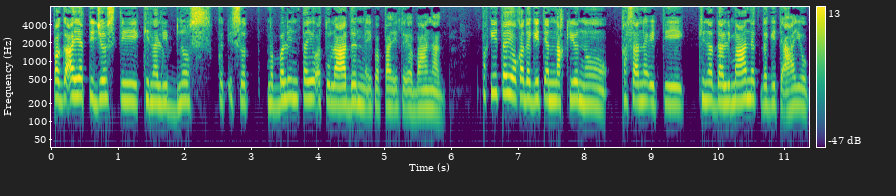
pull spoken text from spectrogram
Pag-ayat ti Diyos ti kinalibnos kat isot mabalin tayo at uladan maipapan ito abanag. Pakita yo kadagiti anak yun no, kasano iti kinadalimanek dagiti ayop.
